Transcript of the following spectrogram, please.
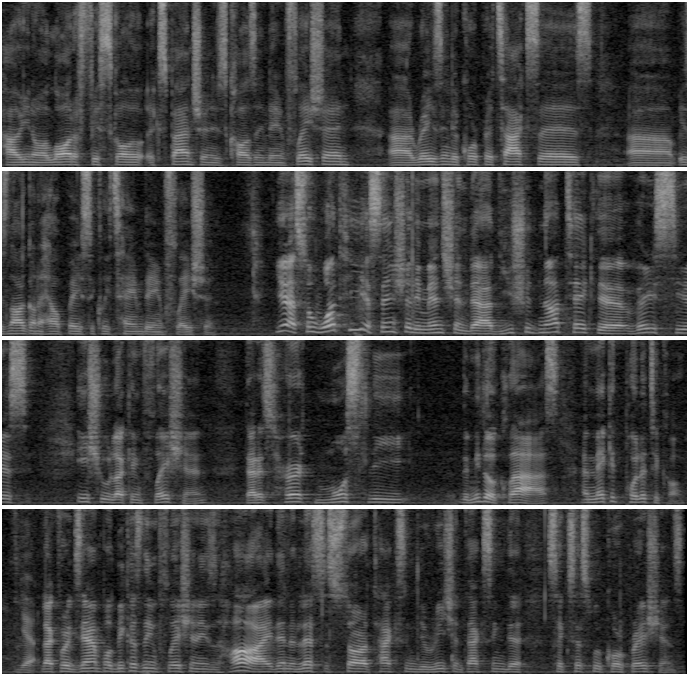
how you know a lot of fiscal expansion is causing the inflation, uh, raising the corporate taxes uh, is not going to help basically tame the inflation. Yeah. So what he essentially mentioned that you should not take the very serious issue like inflation that is hurt mostly the middle class and make it political. Yeah. Like for example, because the inflation is high, then let's start taxing the rich and taxing the successful corporations.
